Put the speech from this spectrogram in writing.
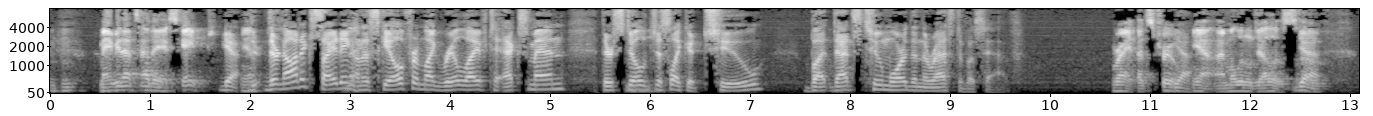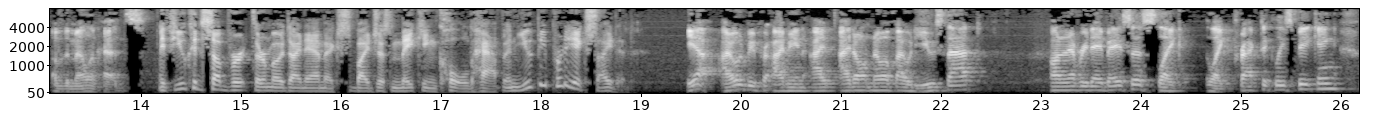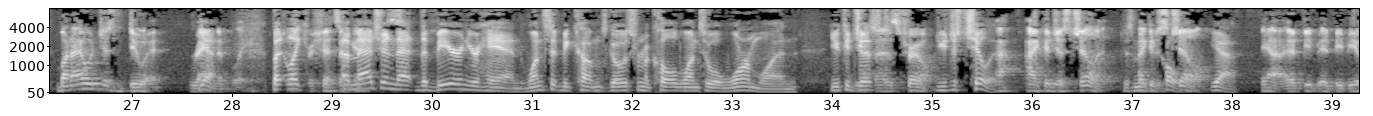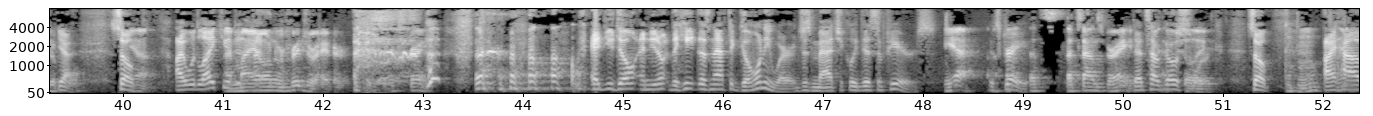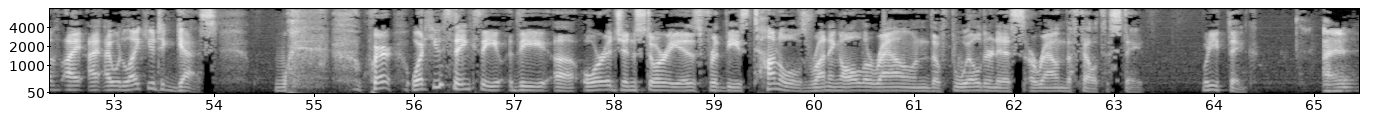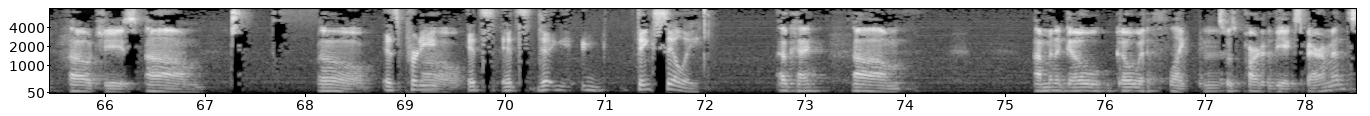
maybe that's how they escaped. Yeah, they're- they're not exciting on a scale from like real life to X Men. They're still Mm-hmm. just like a two, but that's two more than the rest of us have. right. That's true. Yeah. Yeah, I'm a little jealous Yeah. of, of the melon heads. If you could subvert thermodynamics by just making cold happen, you'd be pretty excited. Yeah, I would be. I mean, I I don't know if I would use that on an everyday basis, like like practically speaking, but I would just do it randomly. But like, for shits and imagine that the beer in your hand, once it becomes goes from a cold one to a warm one, you could just that is true. you just chill it, I, I could just chill it. just make I could it just cold. chill. Yeah, yeah, it'd be it'd be beautiful. yeah. So Yeah. I would like you And to my own refrigerator. It's, great. and you don't and you don't the heat doesn't have to go anywhere; it just magically disappears. Yeah, It's great. That's that sounds great. That's how ghosts work. So Mm-hmm. I have I, I I would like you to guess where what do you think the the uh, origin story is for these tunnels running all around the wilderness around the Felt Estate? What do you think? I oh geez. Um. Oh. It's pretty. Oh. It's it's think silly. Okay. Um. I'm gonna go go with like this was part of the experiments,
